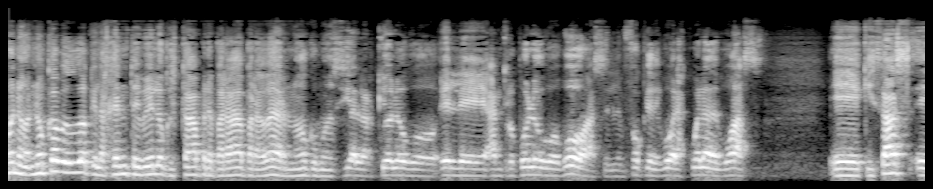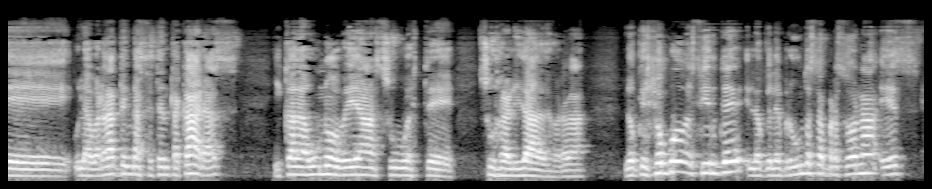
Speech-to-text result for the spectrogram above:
Bueno, no cabe duda que la gente ve lo que está preparada para ver, ¿no? Como decía el arqueólogo, el eh, antropólogo Boas, el enfoque de Boas, la escuela de Boas. Eh, quizás eh, la verdad tenga 70 caras y cada uno vea su, este, sus realidades, ¿verdad? Lo que yo puedo decirte, lo que le pregunto a esa persona es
